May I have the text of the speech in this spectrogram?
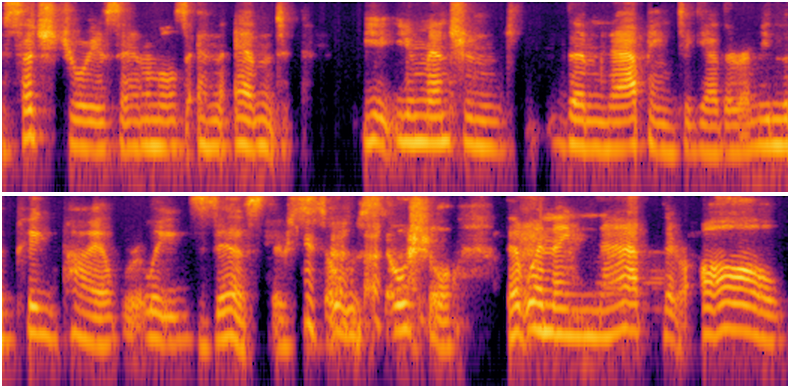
such joyous animals and and you, you, mentioned them napping together. I mean, the pig pile really exists. They're so social that when they nap, they're all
